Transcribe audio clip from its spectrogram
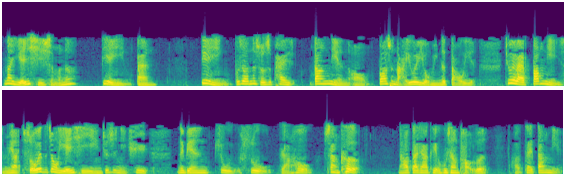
那研习什么呢？电影班。电影不知道那时候是派当年哦，不知道是哪一位有名的导演，就会来帮你怎么样？所谓的这种研习营，就是你去那边住宿，然后上课，然后大家可以互相讨论。好，在当年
